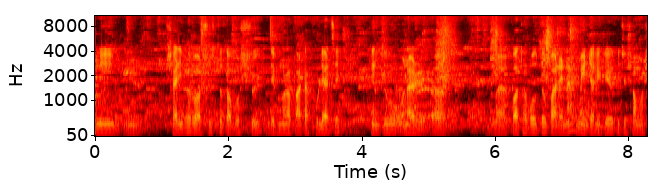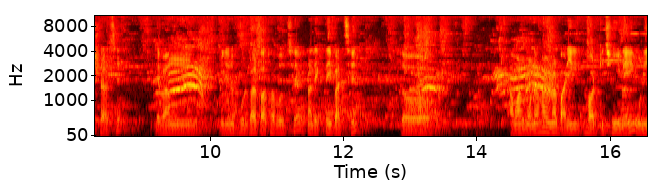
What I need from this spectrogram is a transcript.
উনি শারীরিকভাবে অসুস্থ তো অবশ্যই। দেখুন ওনার পাটা ফুলে আছে, কিন্তু ওনার কথা বলতেও পারে না। মেন্টালিটিরও কিছু সমস্যা আছে এবং ওই জন্য ভুলভাল কথা বলছে, আপনারা দেখতেই পাচ্ছেন। তো আমার মনে হয় ওনার বাড়ি ঘর কিছুই নেই, উনি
